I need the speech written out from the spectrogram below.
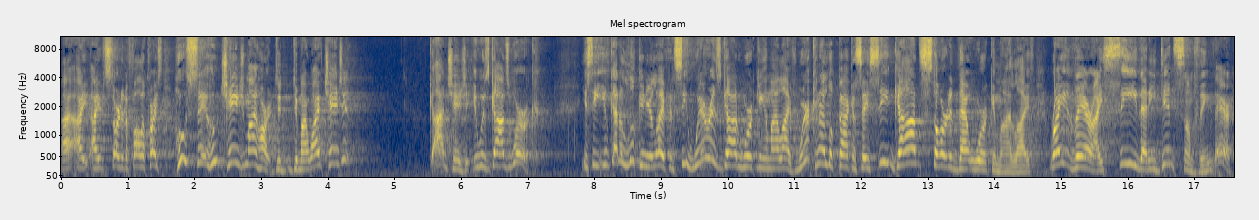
I, I, I started to follow Christ. Who say, who changed my heart? Did, did my wife change it? God changed it. It was God's work. You see, you've got to look in your life and see where is God working in my life? Where can I look back and say, see, God started that work in my life? Right there, I see that He did something there.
